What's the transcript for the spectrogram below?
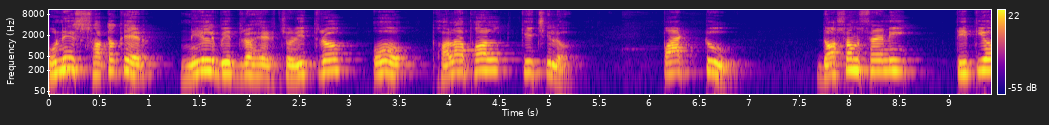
উনিশ শতকের নীল বিদ্রোহের চরিত্র ও ফলাফল কী ছিল? পার্ট টু, দশম শ্রেণি, তৃতীয়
